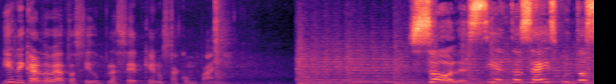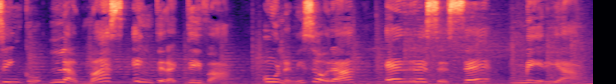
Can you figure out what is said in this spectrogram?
y Ricardo Beato. Ha sido un placer que nos acompañe. Sol 106.5, la más interactiva. Una emisora RCC Miria.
